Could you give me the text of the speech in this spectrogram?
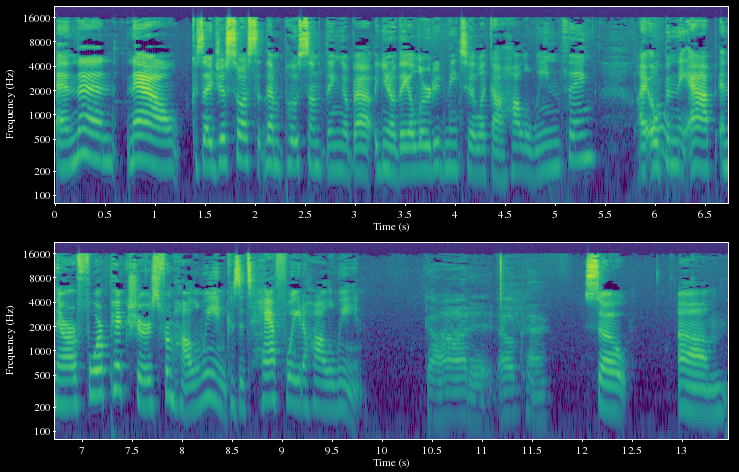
And then now, because I just saw them post something about, you know, they alerted me to like a Halloween thing. I opened the app and there are four pictures from Halloween because it's halfway to Halloween. Got it. Okay. So, um,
